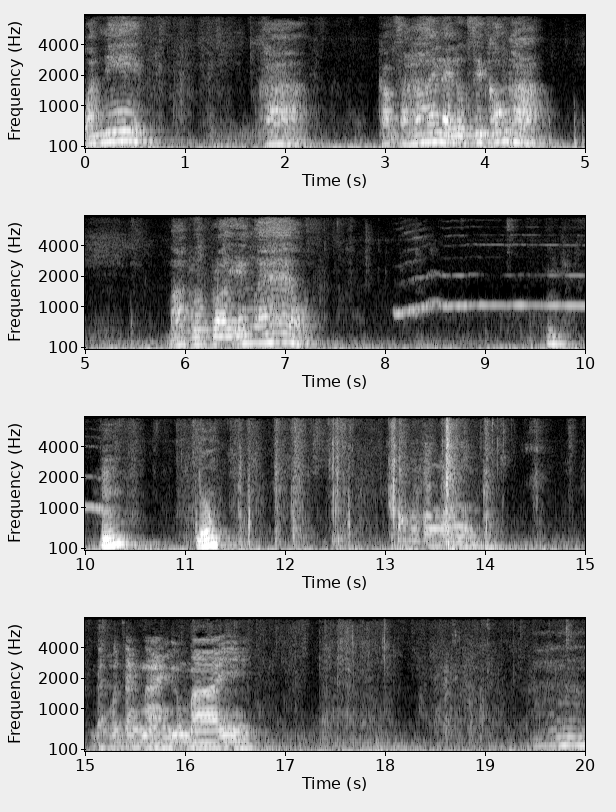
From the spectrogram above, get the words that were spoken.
วันนี้ข้ากับสหายและลูกศิษย์ของข้ามาปลดปล่อยเองแล้วหืมลุงดังมาจากไหนดังมาจากไหนลงไปอืม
